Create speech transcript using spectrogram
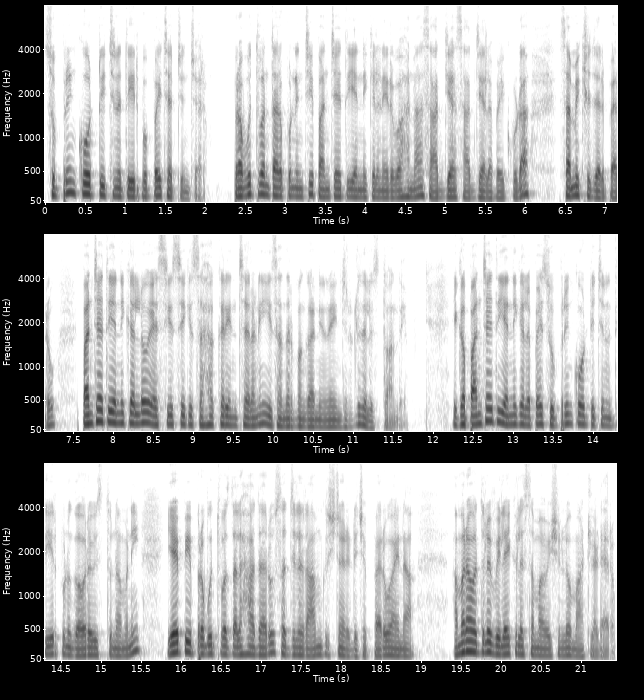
సుప్రీంకోర్టు ఇచ్చిన తీర్పుపై చర్చించారు. ప్రభుత్వం తరపు నుంచి పంచాయతీ ఎన్నికల నిర్వహణ సాధ్యాసాధ్యాలపై కూడా సమీక్ష జరిపారు. పంచాయతీ ఎన్నికల్లో ఎస్ఈసీకి సహకరించాలని ఈ సందర్భంగా నిర్ణయించినట్లు తెలుస్తోంది. ఇక పంచాయతీ ఎన్నికలపై సుప్రీంకోర్టు ఇచ్చిన తీర్పును గౌరవిస్తున్నామని ఏపీ ప్రభుత్వ సలహాదారు సజ్జల రామకృష్ణారెడ్డి చెప్పారు. ఆయన అమరావతిలో విలేకరుల సమావేశంలో మాట్లాడారు.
